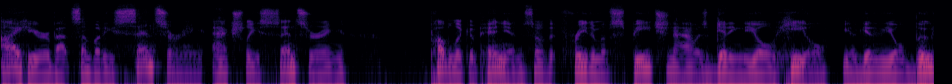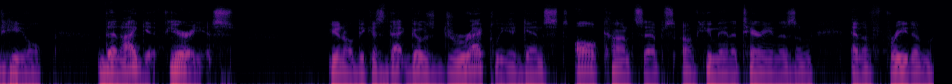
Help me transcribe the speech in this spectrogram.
I hear about somebody censoring, actually censoring public opinion so that freedom of speech now is getting the old heel, you know, getting the old boot heel, then I get furious. You know, because that goes directly against all concepts of humanitarianism and of freedom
